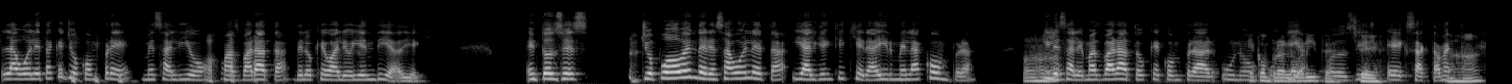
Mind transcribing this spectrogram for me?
la boleta que yo compré me salió más barata de lo que vale hoy en día, Diego. Entonces, yo puedo vender esa boleta y alguien que quiera ir me la compra y le sale más barato que comprar que uno un día o ahorita, dos días. sí. Exactamente. Ajá.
